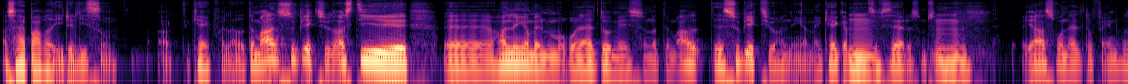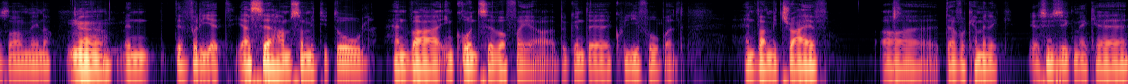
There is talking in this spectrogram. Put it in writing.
Og så har jeg bare været i det lige siden. Og det kan jeg ikke forlade. Det er meget subjektivt. Også de øh, holdninger mellem Ronaldo og Messi, og det er, meget, det er subjektive holdninger. Man kan ikke Mm. objektificere det som sådan. Mm. Jeg er også Ronaldo-fan, du, hvad jeg Ja. mener? Men det er fordi, at jeg ser ham som et idol. Han var en grund til, hvorfor jeg begyndte at kunne lide fodbold. Han var mit drive, og derfor kan man ikke... Jeg synes ikke, man kan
